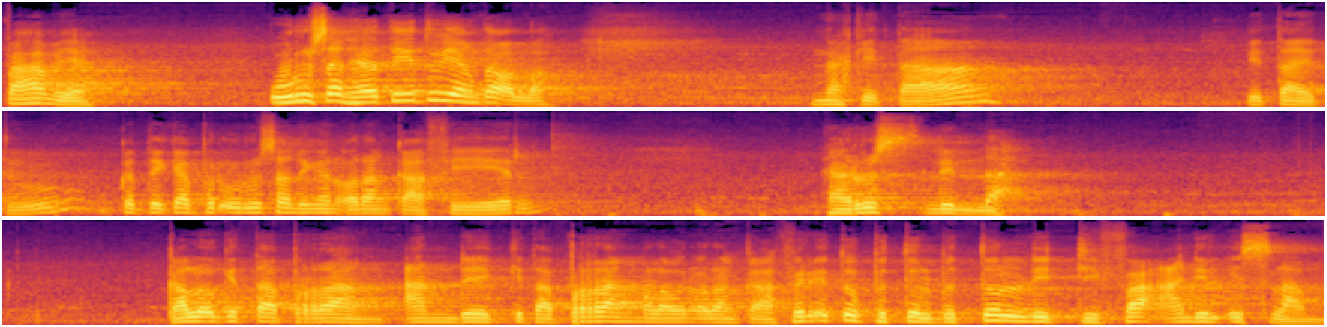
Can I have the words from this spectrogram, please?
Paham ya? Urusan hati itu yang tahu Allah. Nah kita kita itu ketika berurusan dengan orang kafir harus lillah. Kalau kita perang, andai kita perang melawan orang kafir itu betul-betul lidifa anil Islam.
